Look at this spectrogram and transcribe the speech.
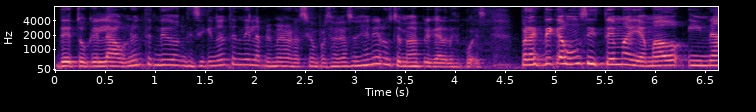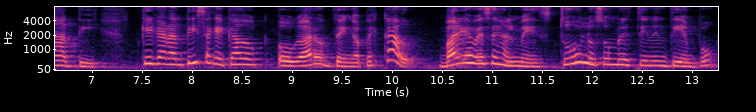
de Tokelau, no he entendido, ni siquiera entendí la primera oración, por si acaso ingeniero, usted me va a explicar después. Practican un sistema llamado INATI, que garantiza que cada hogar obtenga pescado. Varias veces al mes, todos los hombres tienen tiempo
